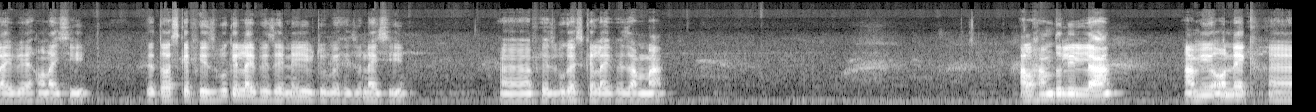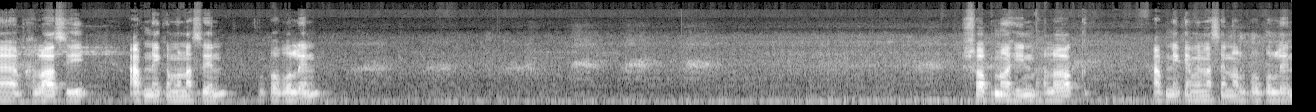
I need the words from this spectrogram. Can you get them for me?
লাইভে এখন আইছি। যেহেতু আজকে ফেসবুকে লাইভে যাই নাই ইউটিউবে সেই জন্য ফেসবুক আজকে লাইভে যাম না। আলহামদুলিল্লাহ। আমি অনেক ভালো আছি। আপনি কেমন আছেন? বলেন স্বপ্নহীন ভালক, আপনি কেমন আছেন? অল্প বলেন।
